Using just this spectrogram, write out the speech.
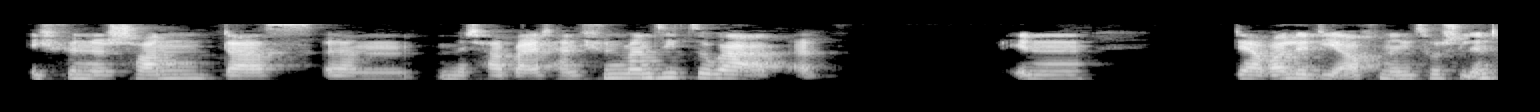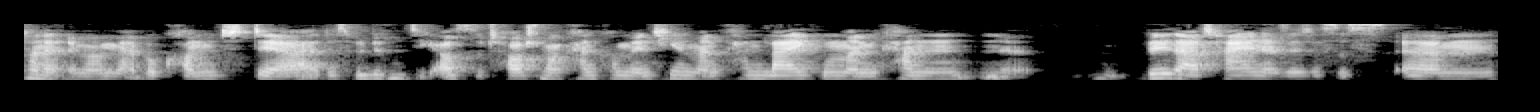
ich finde schon, dass ähm, Mitarbeitern, ich finde, man sieht sogar äh, in der Rolle, die auch ein Social Intranet immer mehr bekommt, der das Bedürfnis, sich auszutauschen, man kann kommentieren, man kann liken, man kann äh, Bilder teilen. Also das ist ähm,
